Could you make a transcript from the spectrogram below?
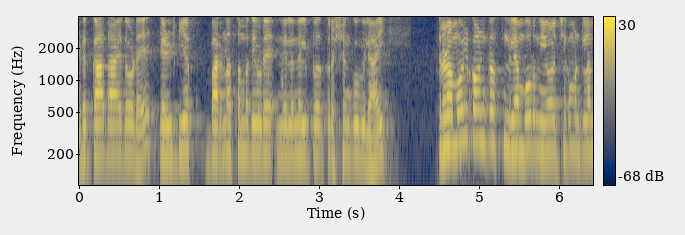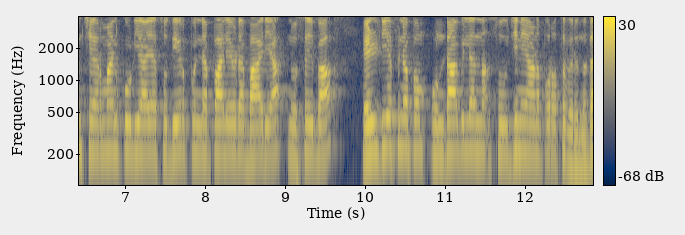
എടുക്കാതായതോടെ എൽ ഡി എഫ് ഭരണസമിതിയുടെ നിലനിൽപ്പ് തൃശങ്കുവിലായി. തൃണമൂൽ കോൺഗ്രസ് നിലമ്പൂർ നിയോജകമണ്ഡലം ചെയർമാൻ കൂടിയായ സുധീർ പുന്നപ്പാലയുടെ ഭാര്യ നുസൈബ എൽ ഡി എഫിനൊപ്പം ഉണ്ടാവില്ലെന്ന സൂചനയാണ് പുറത്തുവരുന്നത്.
